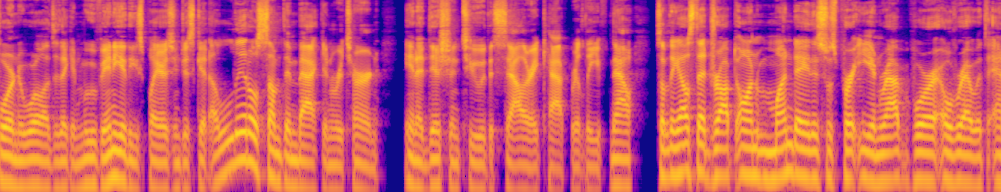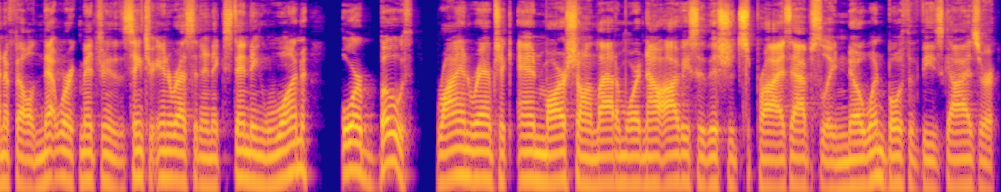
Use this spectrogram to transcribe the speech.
for New Orleans if they can move any of these players and just get a little something back in return in addition to the salary cap relief. Now, something else that dropped on Monday, this was per Ian Rapoport over at with NFL Network, mentioning that the Saints are interested in extending one or both Ryan Ramczyk and Marshon Lattimore. Now, obviously, this should surprise absolutely no one. Both of these guys are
